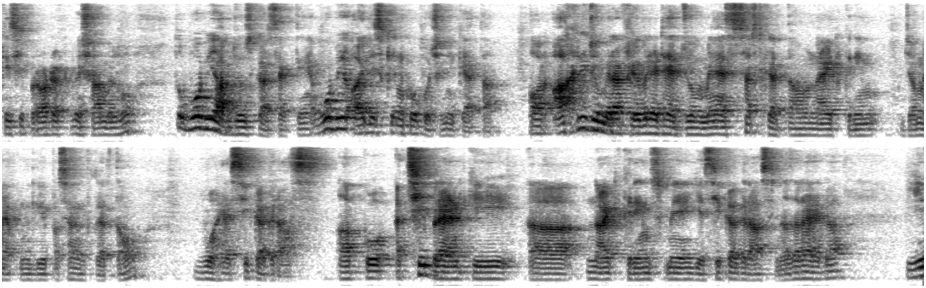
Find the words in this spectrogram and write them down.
किसी प्रोडक्ट में शामिल हो तो वो भी आप यूज़ कर सकते हैं। वो भी ऑयली स्किन को कुछ नहीं कहता। और आखिरी जो मेरा फेवरेट है, जो मैं सर्च करता हूँ नाइट क्रीम जो मैं अपने लिए पसंद करता हूँ, वो है सिका ग्रास आपको अच्छी ब्रांड की नाइट क्रीम्स में ये सिका ग्रास नज़र आएगा। ये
